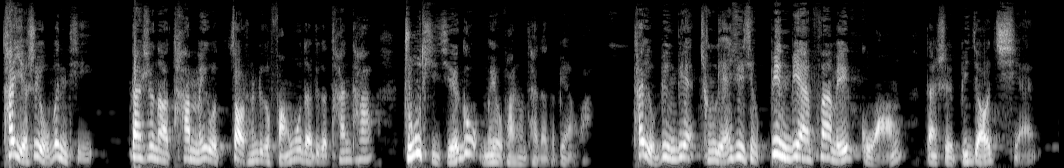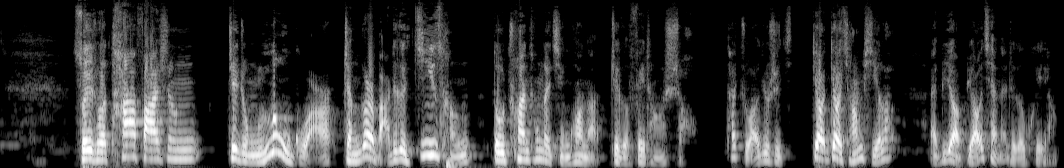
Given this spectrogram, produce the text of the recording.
它也是有问题，但是呢，它没有造成这个房屋的这个坍塌，主体结构没有发生太大的变化，它有病变呈连续性，病变范围广，但是比较浅，所以说它发生这种漏管整个把这个基层都穿通的情况呢，这个非常少。它主要就是掉掉墙皮了，哎，比较表浅的这个溃疡，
